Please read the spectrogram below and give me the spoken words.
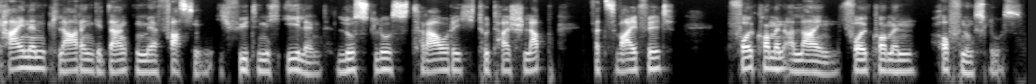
keinen klaren Gedanken mehr fassen. Ich fühlte mich elend, lustlos, traurig, total schlapp, verzweifelt, vollkommen allein, vollkommen hoffnungslos.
